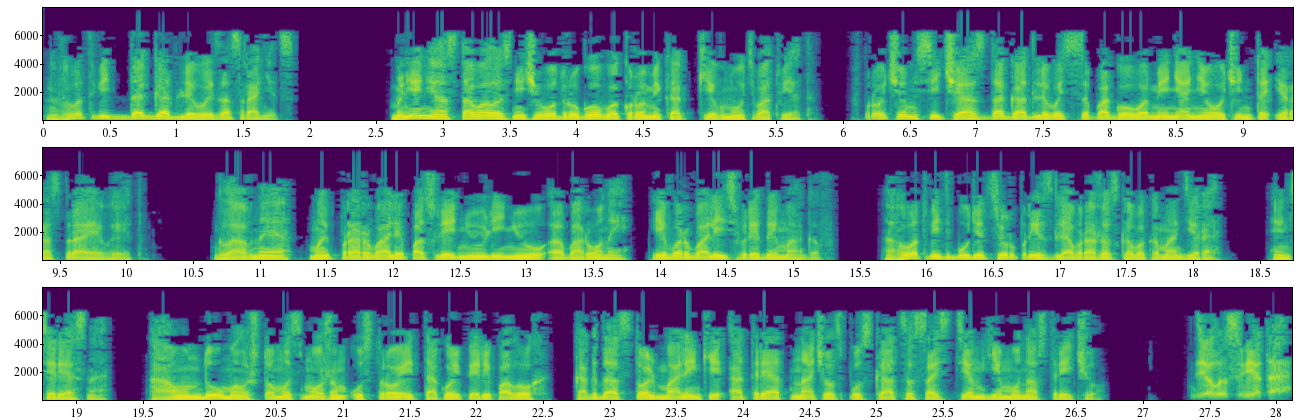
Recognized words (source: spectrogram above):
Вот ведь догадливый засранец. Мне не оставалось ничего другого, кроме как кивнуть в ответ. Впрочем, сейчас догадливость Сапогова меня не очень-то и расстраивает. Главное, мы прорвали последнюю линию обороны и ворвались в ряды магов. Вот ведь будет сюрприз для вражеского командира. Интересно, а он думал, что мы сможем устроить такой переполох, когда столь маленький отряд начал спускаться со стен ему навстречу. Дело света,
